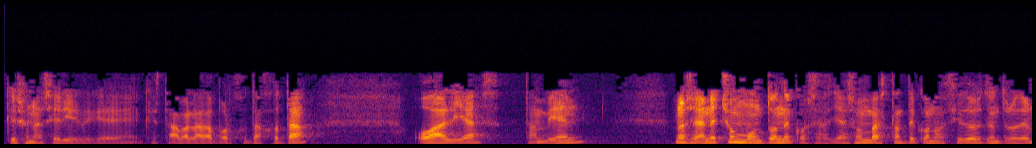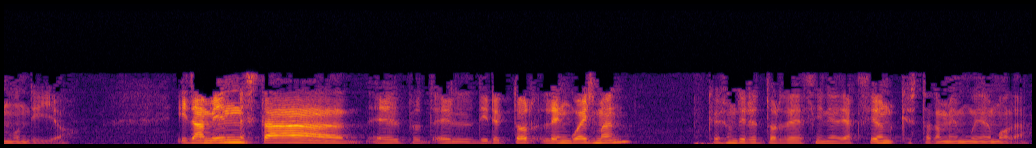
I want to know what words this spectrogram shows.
que es una serie que, que está avalada por JJ, o Alias también. No sé, han hecho un montón de cosas, ya son bastante conocidos dentro del mundillo. Y también está el, el director Len Wiseman, que es un director de cine de acción que está también muy de moda.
